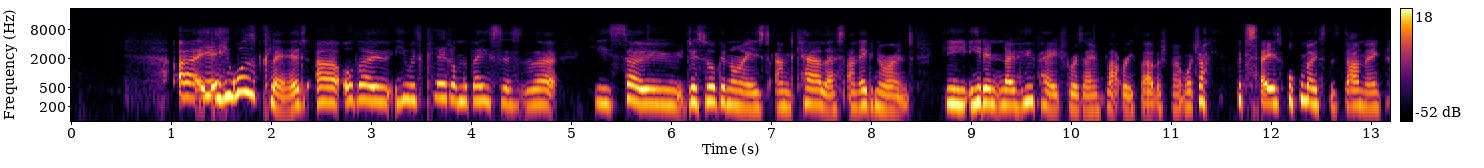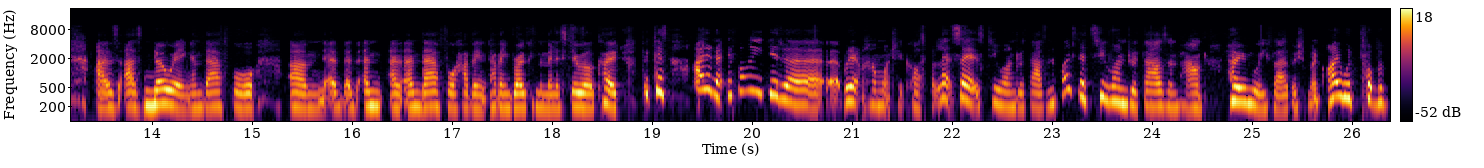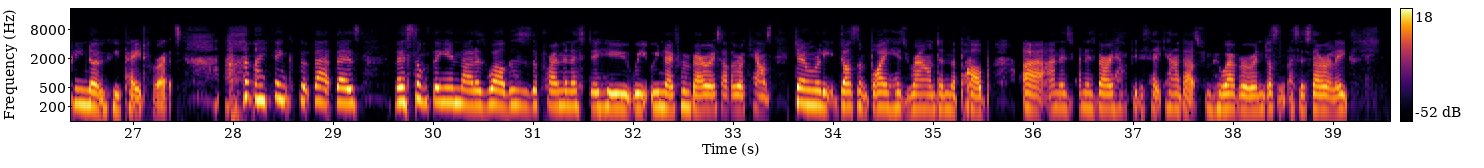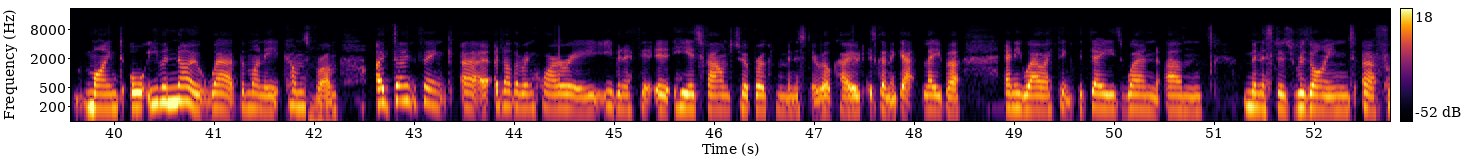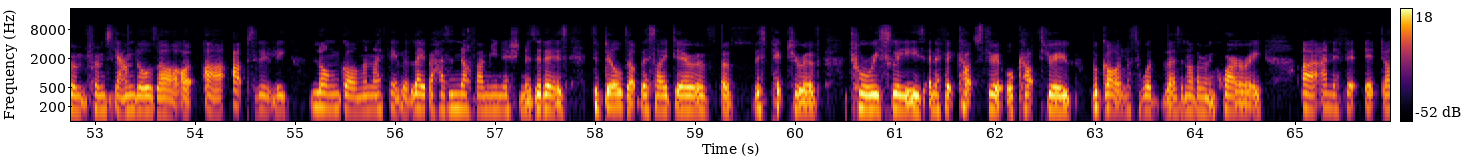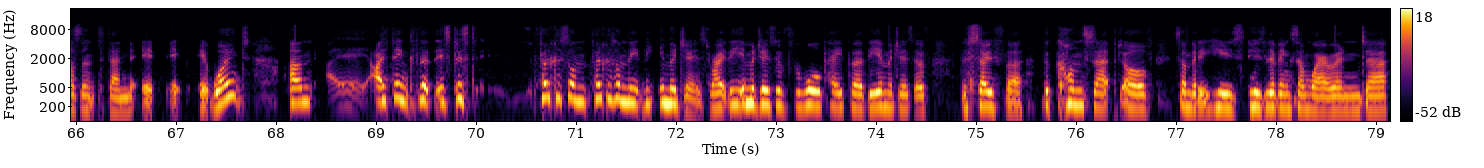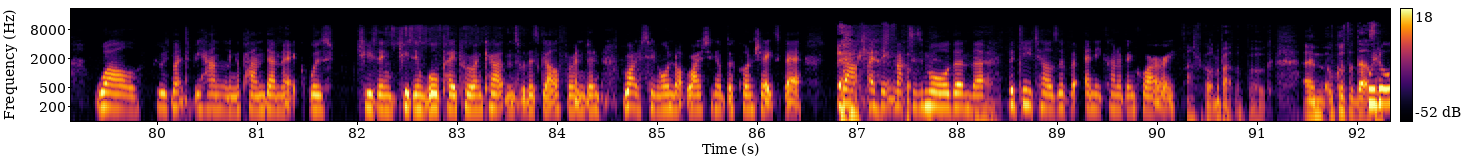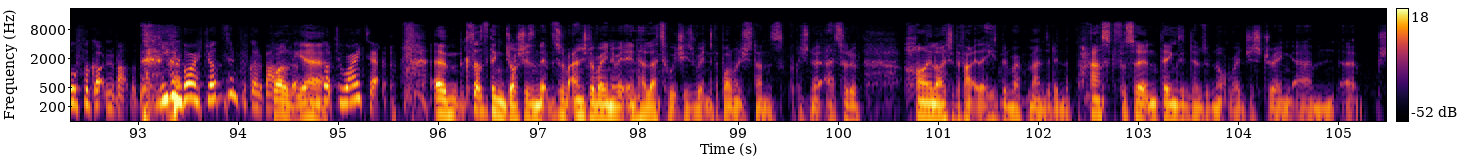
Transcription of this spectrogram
Uh, he was cleared, uh, although he was cleared on the basis that he's so disorganized and careless and ignorant. He he didn't know who paid for his own flat refurbishment, which I would say is almost as damning as as knowing and therefore um and and, and therefore having having broken the ministerial code. Because I don't know if I did a we don't know how much it costs, but let's say it's two hundred thousand. If I did a two hundred thousand pound home refurbishment, I would probably know who paid for it, and I think that that there's there's something in that as well. This is the prime minister who we, we know from various other accounts generally doesn't buy his round in the pub uh, and is and is very happy to take handouts from whoever and doesn't necessarily mind or even know where the money comes mm. from. I don't think uh, another inquiry, even if it, it, he is found to have broken the ministerial code, is going to get Labour anywhere. I think the days when um, ministers resigned uh, from from scandals are, are absolutely long gone, and I think that Labour has enough ammunition as it is to build up this idea of, of this picture of Tory sleaze, and if it cuts through, it will cut through, regardless of whether there's another inquiry, uh, and if it, it doesn't, then it it, it won't. Um, I, I think that it's just focus on focus on the, the images, right? The images of the wallpaper, the images of the sofa, the concept of somebody who's who's living somewhere and uh, while who was meant to be handling a pandemic was choosing choosing wallpaper and curtains with his girlfriend and writing or not writing a book on Shakespeare. That I think matters more than the, yeah. the details of any kind of inquiry. I've forgotten about the book. Um, of course, that's we'd all forgotten about the book. Even Boris Johnson forgot about well, the book. Yeah. He forgot to write it. Um, because that's the thing, Josh, isn't it? Sort of Angela Rayner in her letter, which she's written to the Parliamentary Standards Commissioner, has sort of highlighted the fact that he's been reprimanded in the past for certain things in terms of not registering um,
